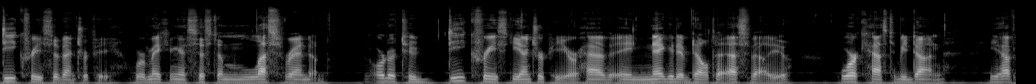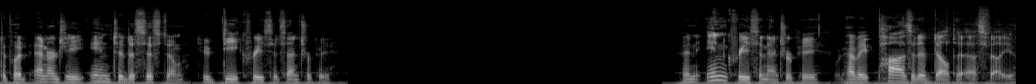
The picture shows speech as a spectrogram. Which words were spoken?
decrease of entropy. We're making a system less random order to decrease the entropy or have a negative delta S value, work has to be done. You have to put energy into the system to decrease its entropy. An increase in entropy would have a positive delta S value,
